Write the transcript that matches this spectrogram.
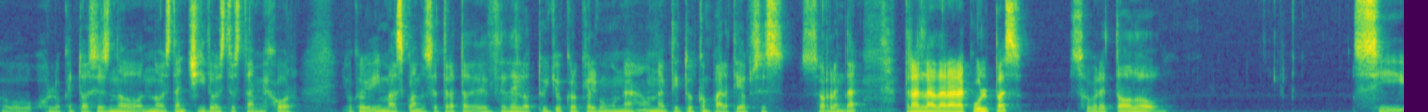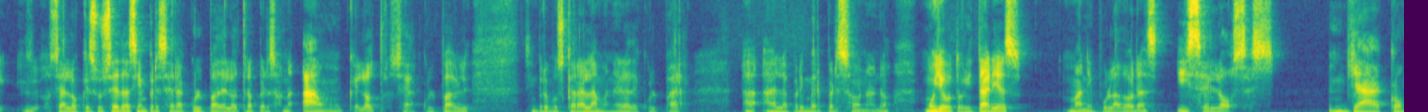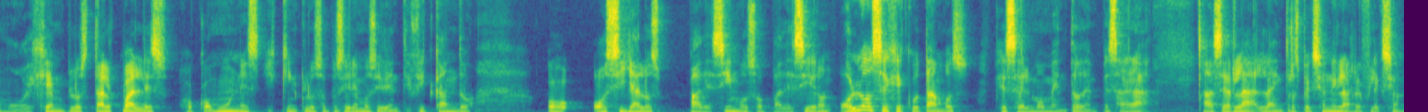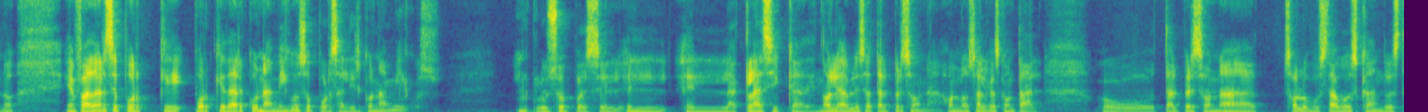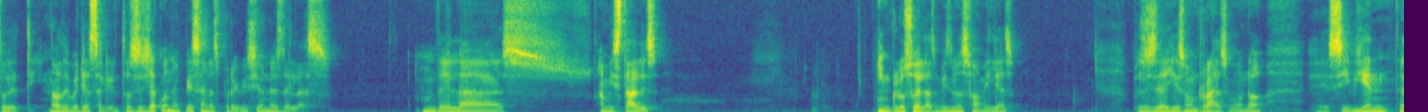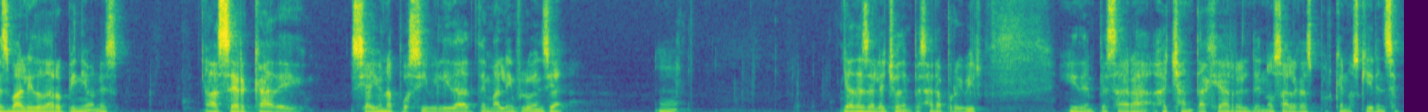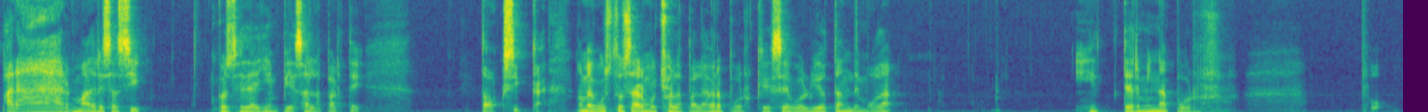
o, lo que tú haces no, no es tan chido, esto está mejor. Yo creo, y más cuando se trata de, lo tuyo, creo que alguna una actitud comparativa pues es, horrenda. Trasladar a culpas, sobre todo si, o sea, lo que suceda siempre será culpa de la otra persona, aunque el otro sea culpable, siempre buscará la manera de culpar a, a la primera persona, ¿no? Muy autoritarias, manipuladoras y celosas ya como ejemplos tal cuales o comunes y que incluso pues iremos identificando o, o si ya los padecimos o padecieron o los ejecutamos, es el momento de empezar a, hacer la, introspección y la reflexión, ¿no? Enfadarse porque, por quedar con amigos o por salir con amigos. Incluso pues el, el, la clásica de no le hables a tal persona o no salgas con tal o tal persona solo está buscando esto de ti, no debería salir. Entonces ya cuando empiezan las prohibiciones de las de las amistades, incluso de las mismas familias, pues desde ahí es un rasgo, ¿no? Eh, si bien es válido dar opiniones acerca de si hay una posibilidad de mala influencia, mm, ya desde el hecho de empezar a prohibir, y de empezar a, chantajear el de no salgas porque nos quieren separar, madres así, pues desde ahí empieza la parte tóxica. No me gusta usar mucho la palabra porque se volvió tan de moda y termina por,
